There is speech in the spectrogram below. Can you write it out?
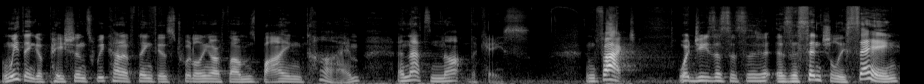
When we think of patience, we kind of think as twiddling our thumbs, buying time, and that's not the case. In fact, what Jesus is, essentially saying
